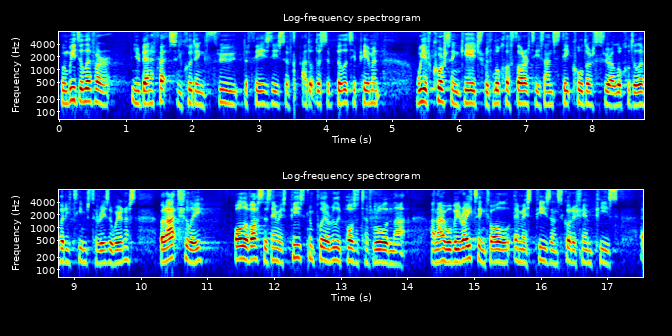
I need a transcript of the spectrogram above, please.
When we deliver new benefits, including through the phases of adult disability payment, We, of course, engage with local authorities and stakeholders through our local delivery teams to raise awareness. But actually, all of us as MSPs can play a really positive role in that. And I will be writing to all MSPs and Scottish MPs uh,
